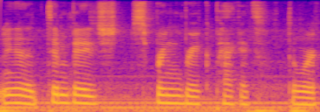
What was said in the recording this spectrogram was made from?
We had a 10 page spring break packet to work.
